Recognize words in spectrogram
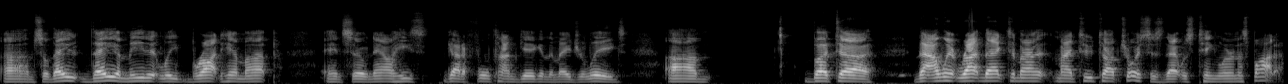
Um, so they they immediately brought him up, and so now he's got a full time gig in the major leagues. Um, but uh, I went right back to my, my two top choices. That was Tingler and Espada,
